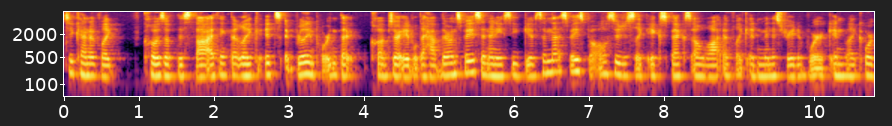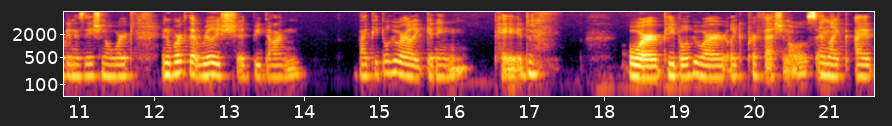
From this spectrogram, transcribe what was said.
to kind of like close up this thought, I think that like it's really important that clubs are able to have their own space and NEC gives them that space, but also just like expects a lot of like administrative work and like organizational work and work that really should be done by people who are like getting paid or people who are like professionals and like I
